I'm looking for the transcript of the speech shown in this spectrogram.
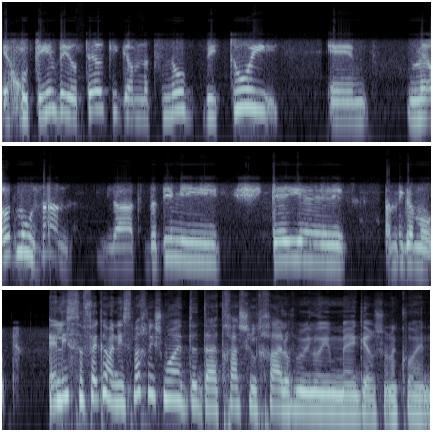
איכותיים ביותר, כי גם נתנו ביטוי מאוד מאוזן לצדדים משתי המגמות. אין לי ספק, אבל אני אשמח לשמוע את דעתך שלך, אלוף במילואים גרשון הכהן.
